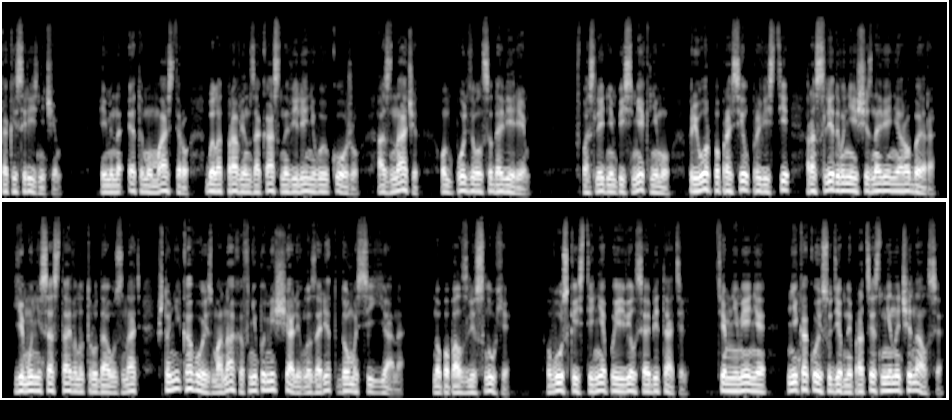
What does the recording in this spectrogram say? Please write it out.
как и с Ризничем. Именно этому мастеру был отправлен заказ на веленевую кожу, а значит, он пользовался доверием. В последнем письме к нему приор попросил провести расследование исчезновения Робера, Ему не составило труда узнать, что никого из монахов не помещали в лазарет дома Сияна. Но поползли слухи. В узкой стене появился обитатель. Тем не менее, никакой судебный процесс не начинался,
